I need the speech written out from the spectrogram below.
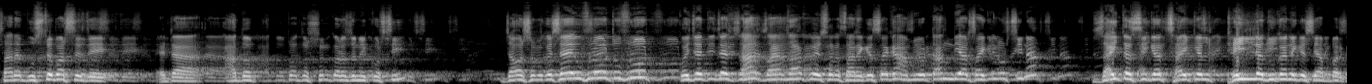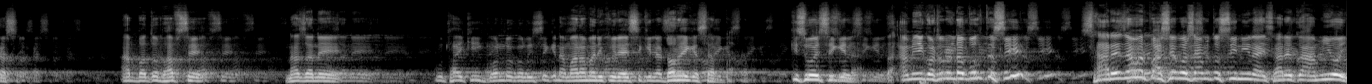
স্যারে বুঝতে পারছে যে এটা আদব প্রদর্শন করার জন্য করছি। যাওয়ার সময় কইছে, এই উফরুট উফরুট কই যাইতে, যে, যা যা যা কইছে স্যারে, গেছে আমিও টান দিয়ে আর সাইকেল উঠছি না। যাইতাছি গা, সাইকেল ঠেইল্লা দোকানে গেছি আব্বার কাছে। আব্বা তো ভাবছে, না জানে কোথায় কি গন্ডগোল হয়েছে কিনা, মারামারি করে আইছে কিনা, ডরাই গেছে কিছু হয়েছে কিনা? আমি এই ঘটনাটা বলতেছি, স্যারে যে আমার পাশে বসে, আমি তো চিনি নাই। কয়, আমি ওই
